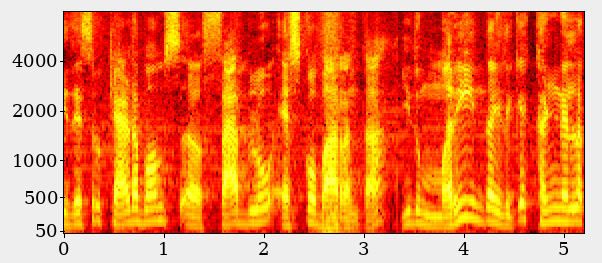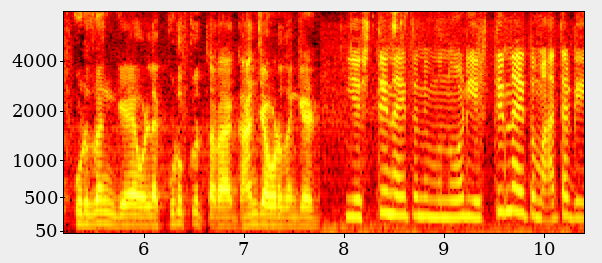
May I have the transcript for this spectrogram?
ಇದ ಹೆಸರು ಕ್ಯಾಡಬಾಮ್ಸ್ ಫ್ಯಾಬ್ಲೋ ಎಸ್ಕೋಬಾರ್ ಅಂತ. ಇದು ಮರಿಯಿಂದ ಇದಕ್ಕೆ ಕಣ್ಣೆಲ್ಲ ಕುಡ್ದಂಗೆ ಒಳ್ಳೆ ಕುಡುಕ್ರು ತರ ಗಾಂಜಾ ಹೊಡೆದಂಗೆ. ಎಷ್ಟ್ ದಿನ ಆಯ್ತು ನಿಮ್ಮ ನೋಡಿ? ಎಷ್ಟ್ ದಿನ ಆಯ್ತು ಮಾತಾಡಿ?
